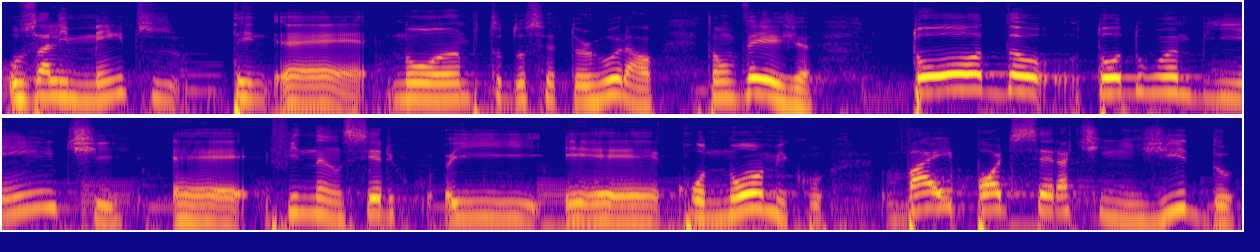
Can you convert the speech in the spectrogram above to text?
os alimentos tem, é, no âmbito do setor rural. Então veja, todo, todo o ambiente é, financeiro e, e econômico vai pode ser atingido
